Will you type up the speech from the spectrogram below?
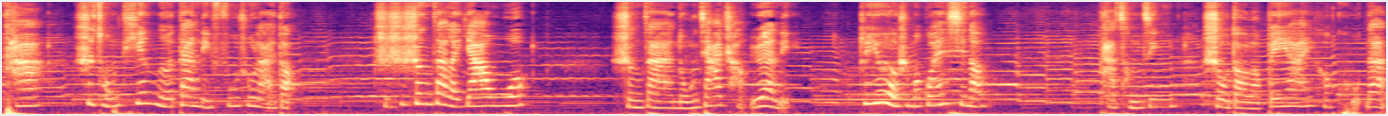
它是从天鹅蛋里孵出来的，只是生在了鸭窝，生在农家场院里，这又有什么关系呢？它曾经受到了悲哀和苦难，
